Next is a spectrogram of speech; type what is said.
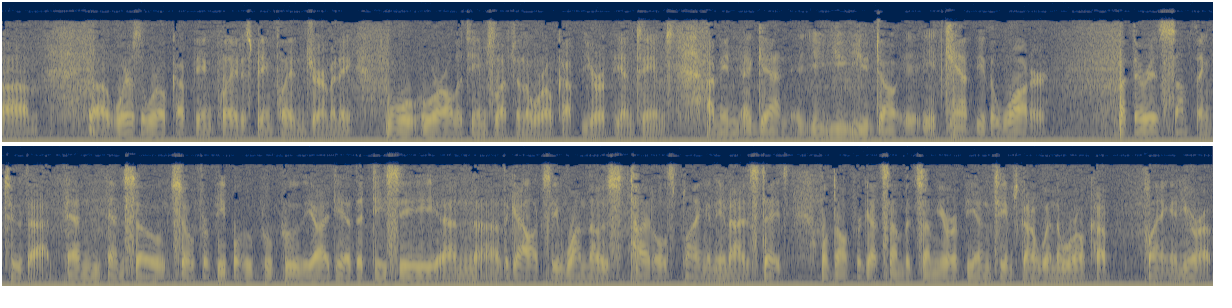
Um, uh, where's the World Cup being played? It's being played in Germany. Who, who, are all the teams left in the World Cup? European teams. I mean, again, you, you, don't. It can't be the water but there is something to that, and and so so for people who poo-poo the idea that DC and uh, the Galaxy won those titles playing in the United States, well, don't forget some but some European team's going to win the World Cup playing in Europe.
